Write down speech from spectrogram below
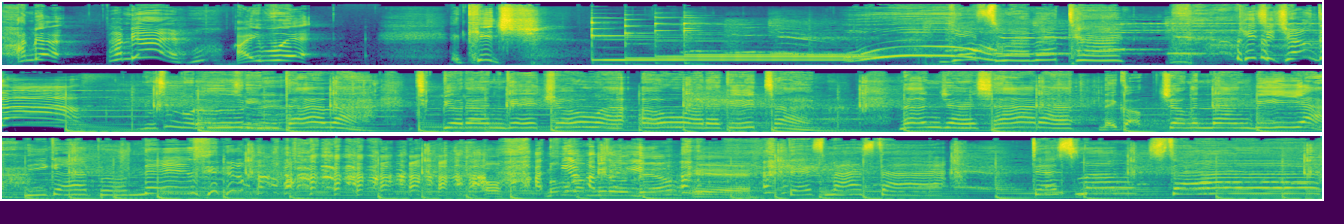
한별 한별. 아이브의 키치 It's our time. 키치 정답. 요즘 노래 중에 달라 특별한 게 좋아 Oh what a good time 난 잘 살아 내 걱정은 낭비야 네가 보낸 어, 너무 감미로운데요? 예. That's my style. That's my style.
